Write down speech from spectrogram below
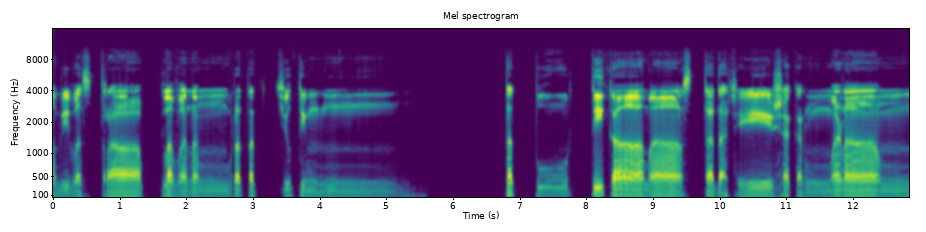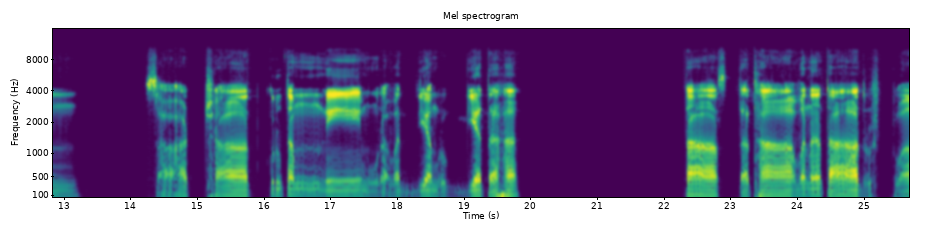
विवस्त्रा प्लवनम् व्रतच्युतिम्। तत्पूर्तिकामास्तदशेषकर्मणाम् साक्षात्कृतम् नेमुरवद्यमृग्यतः तास्तथावनता दृष्ट्वा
